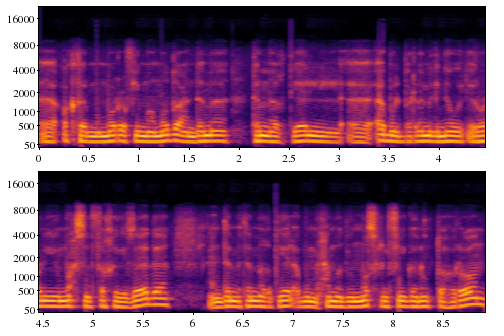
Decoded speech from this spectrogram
أكثر من مرة فيما مضى عندما تم اغتيال آه، أبو البرنامج النووي الإيراني محسن فخري زادة عندما تم اغتيال أبو محمد المصري في جنوب طهران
